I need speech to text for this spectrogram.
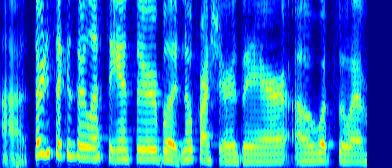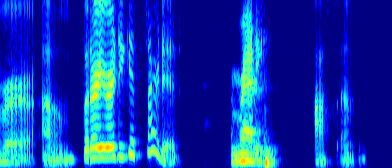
uh, 30 seconds or less to answer, but no pressure there uh, whatsoever. Um, but are you ready to get started? I'm ready. Awesome.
